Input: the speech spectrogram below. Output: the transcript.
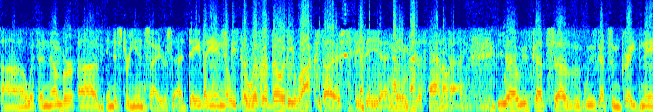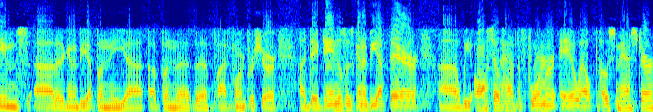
uh, with a number of industry insiders. Uh, Dave Daniels. Deliverability rock stars should be the name for this panel. yeah, we've got some we've got some great names that are going to be up on the uh, up on the, the platform for sure. Uh, Dave Daniels is going to be up there. Uh, we also have the former AOL postmaster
